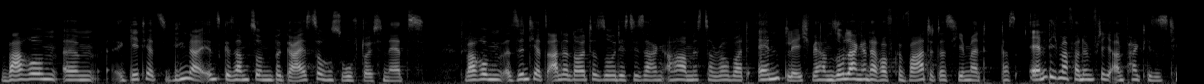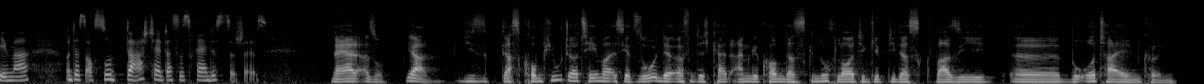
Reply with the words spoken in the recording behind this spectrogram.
warum ähm, geht jetzt, ging da insgesamt so ein Begeisterungsruf durchs Netz? Warum sind jetzt alle Leute so, dass sie sagen, ah, Mr. Robot, endlich, wir haben so lange darauf gewartet, dass jemand das endlich mal vernünftig anpackt, dieses Thema, und das auch so darstellt, dass es realistisch ist? Naja, also ja, diese, das Computerthema ist jetzt so in der Öffentlichkeit angekommen, dass es genug Leute gibt, die das quasi äh, beurteilen können.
